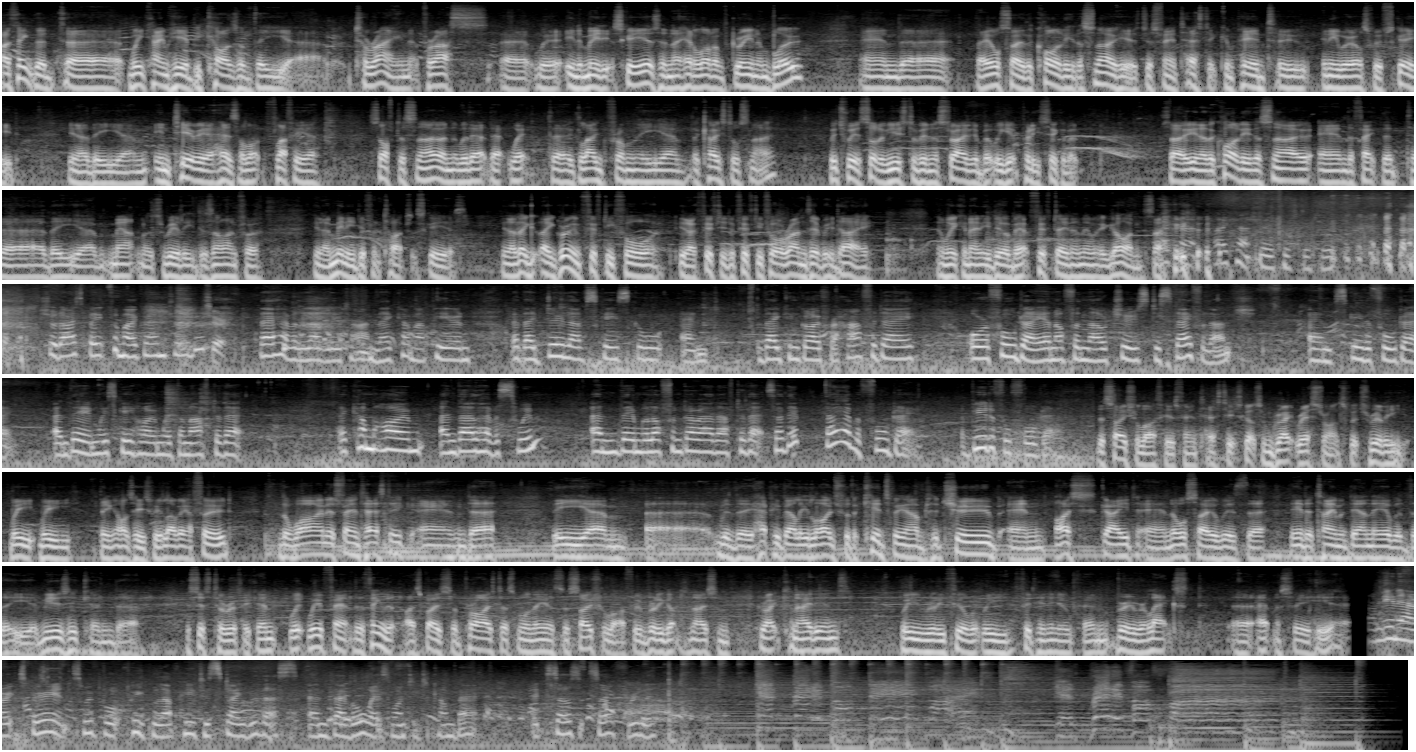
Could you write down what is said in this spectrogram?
I think that uh, we came here because of the uh, terrain. For us, uh, we're intermediate skiers and they had a lot of green and blue and uh, they also, the quality of the snow here is just fantastic compared to anywhere else we've skied. You know, the um, interior has a lot fluffier, softer snow and without that wet uh, glug from the, um, the coastal snow, which we're sort of used to in Australia, but we get pretty sick of it. So, you know, the quality of the snow and the fact that uh, the uh, mountain is really designed for, you know, many different types of skiers. You know, they, they groom 54, you know, 50 to 54 runs every day, and we can only do about 15 and then we're gone. So I can't, I can't do 54. Should I speak for my grandchildren? Sure. They have a lovely time. They come up here and but they do love ski school and they can go for half a day or a full day and often they'll choose to stay for lunch and ski the full day. And then we ski home with them after that. They come home and they'll have a swim and then we'll often go out after that. So they they have a full day, a beautiful full day. the social life here is fantastic. It's got some great restaurants, which really, we, we being Aussies, we love our food. The wine is fantastic and uh, the, um, uh, with the Happy Valley Lodge for the kids being able to tube and ice skate and also with the entertainment down there with the uh, music and uh, it's just terrific. And we, we've found the thing that I suppose surprised us more than is the social life. We've really got to know some great Canadians. We really feel that we fit in here and very relaxed uh, atmosphere here. Um, In our experience, we've brought people up here to stay with us and they've always wanted to come back. It sells itself really. ready for fun.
